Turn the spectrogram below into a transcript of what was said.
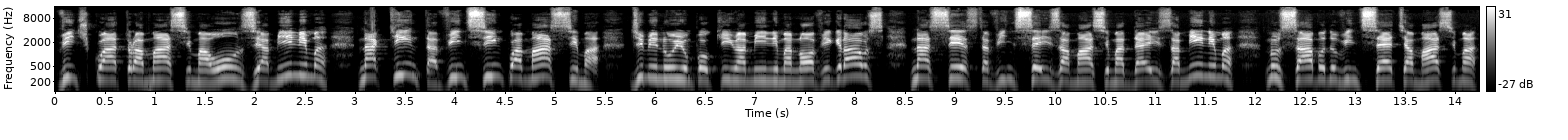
24 a máxima, 11 a mínima. Na quinta, 25 a máxima, diminui um pouquinho a mínima, 9 graus. Na sexta, 26 a máxima, 10 a mínima. No sábado, 27 a máxima,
